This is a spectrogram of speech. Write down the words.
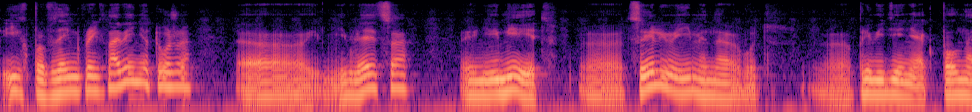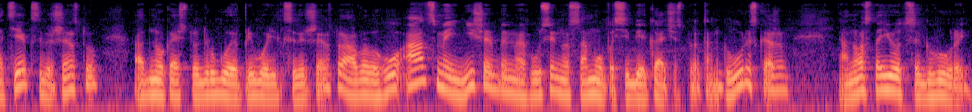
Их взаимопроникновение тоже э, является, имеет целью именно вот, приведение к полноте, к совершенству одно качество другое приводит к совершенству, а волгу ацмей нишербе магусы, но само по себе качество, там гвуры, скажем, оно остается гвурой,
